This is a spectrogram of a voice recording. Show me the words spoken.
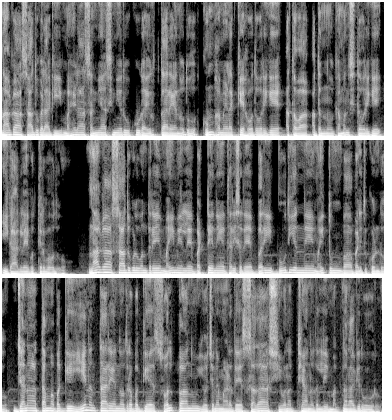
ನಾಗಾ ಸಾಧುಗಳಾಗಿ ಮಹಿಳಾ ಸನ್ಯಾಸಿನಿಯರು ಕೂಡ ಇರುತ್ತಾರೆ ಅನ್ನೋದು ಕುಂಭಮೇಳಕ್ಕೆ ಹೋದವರಿಗೆ ಅಥವಾ ಅದನ್ನು ಗಮನಿಸಿದವರಿಗೆ ಈಗಾಗಲೇ ಗೊತ್ತಿರಬಹುದು. ನಾಗಾ ಸಾಧುಗಳು ಅಂದರೆ ಮೈ ಮೇಲೆ ಬಟ್ಟೆನೇ ಧರಿಸದೆ ಬರೀ ಬೂದಿಯನ್ನೇ ಮೈತುಂಬ ಬಳಿದುಕೊಂಡು ಜನ ತಮ್ಮ ಬಗ್ಗೆ ಏನಂತಾರೆ ಅನ್ನೋದರ ಬಗ್ಗೆ ಸ್ವಲ್ಪನೂ ಯೋಚನೆ ಮಾಡದೆ ಸದಾ ಶಿವನ ಧ್ಯಾನದಲ್ಲಿ ಮಗ್ನರಾಗಿರುವವರು.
